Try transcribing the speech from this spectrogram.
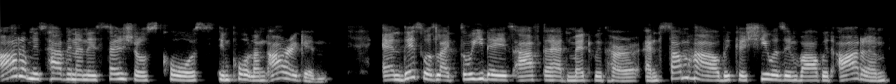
AUTM is having an essentials course in Portland, Oregon. And this was like three days after I had met with her. And somehow, because she was involved with AUTM,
